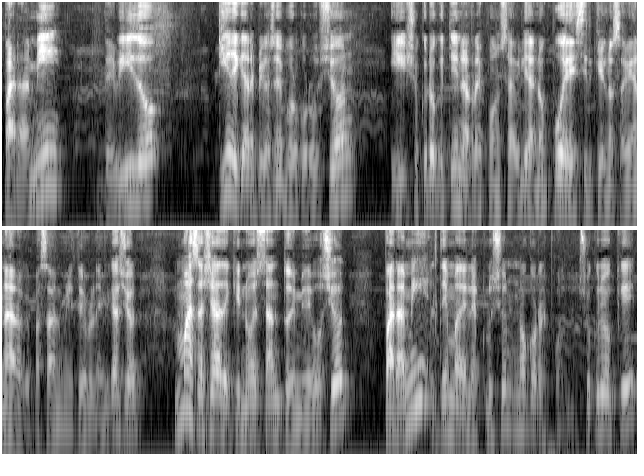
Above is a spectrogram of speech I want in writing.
para mí, debido, tiene que dar explicaciones por corrupción y yo creo que tiene responsabilidad, no puede decir que él no sabía nada de lo que pasaba en el Ministerio de Planificación, más allá de que no es santo de mi devoción, para mí el tema de la exclusión no corresponde. Yo creo que,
